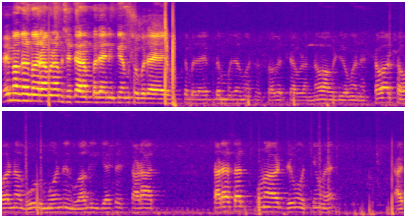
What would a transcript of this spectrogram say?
જય મંગલમાં, રામ રામ, સીતારામ બધાની કેમ છો? બધા આઈ હોપ કે બધા એકદમ મજામાં છો. સ્વાગત છે આપણા નવા વિડીયોમાં ને સવાર સવારના ગુડ મોર્નિંગ. વાગી ગયા છે સાડા સાડા સાત, પોણા આઠ જેવું થયું હે. આજ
